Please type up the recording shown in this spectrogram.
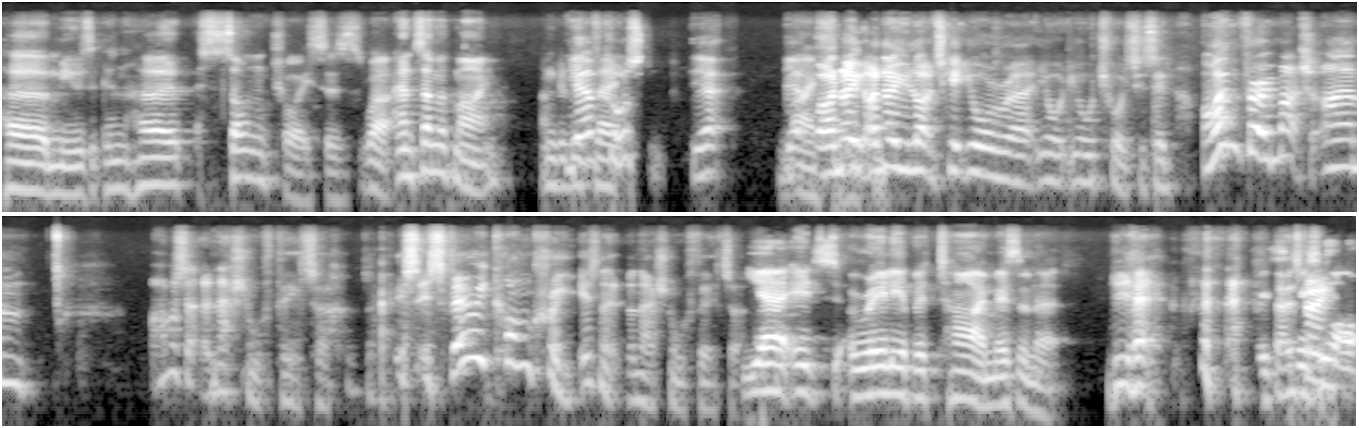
her music and her song choices as well, and some of mine. I'm going to Yeah, of course. Yeah, yeah. Nice. I know. I know you like to get your uh, your your choices in. I'm very much. Um, I was at the National Theatre. It's it's very concrete, isn't it? The National Theatre. Yeah, it's really a bit time, isn't it? Yeah. It's, No, it's it's very- not,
